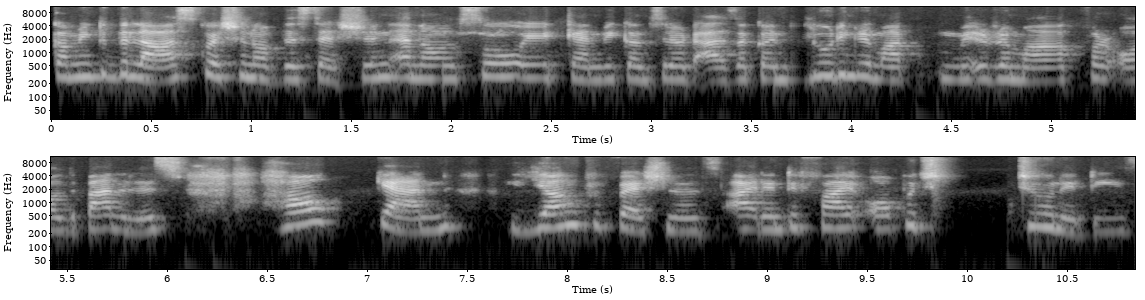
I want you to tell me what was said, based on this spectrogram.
coming to the last question of this session, and also it can be considered as a concluding remark, remark for all the panelists, how can young professionals identify opportunities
